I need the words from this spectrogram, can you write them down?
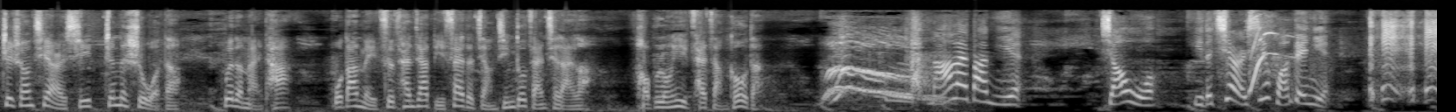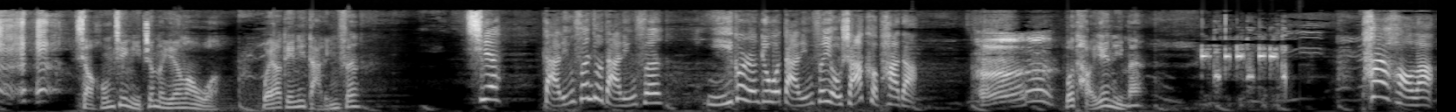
这双切尔西真的是我的。为了买它，我把每次参加比赛的奖金都攒起来了，好不容易才攒够的。拿来吧你，小五，你的切尔西还给你。小红静，你这么冤枉我，我要给你打零分。切，打零分就打零分，你一个人给我打零分有啥可怕的？我讨厌你们。太好了，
